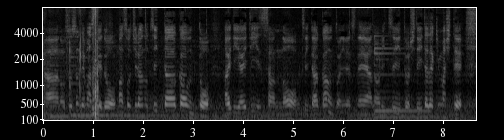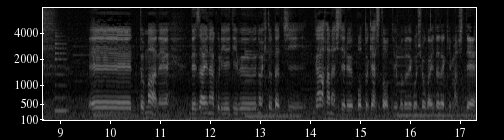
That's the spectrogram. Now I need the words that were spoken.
あの進んでますけど、まあ、そちらのツイッターアカウント IDIT さんのツイッターアカウントにですねあのリツイートしていただきましてえ、っとまあねデザイナークリエイティブの人たちが話してるポッドキャストということでご紹介いただきまして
